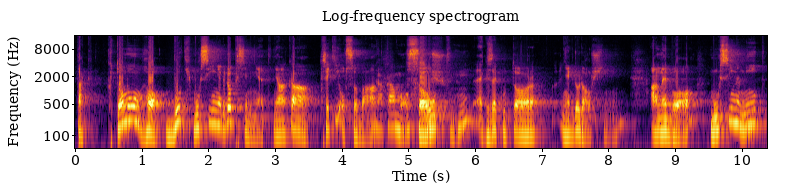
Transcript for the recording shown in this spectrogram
tak k tomu ho buď musí někdo přimět, nějaká třetí osoba, nějaká moc, soud, mhm. exekutor, někdo další, a nebo musíme mít,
